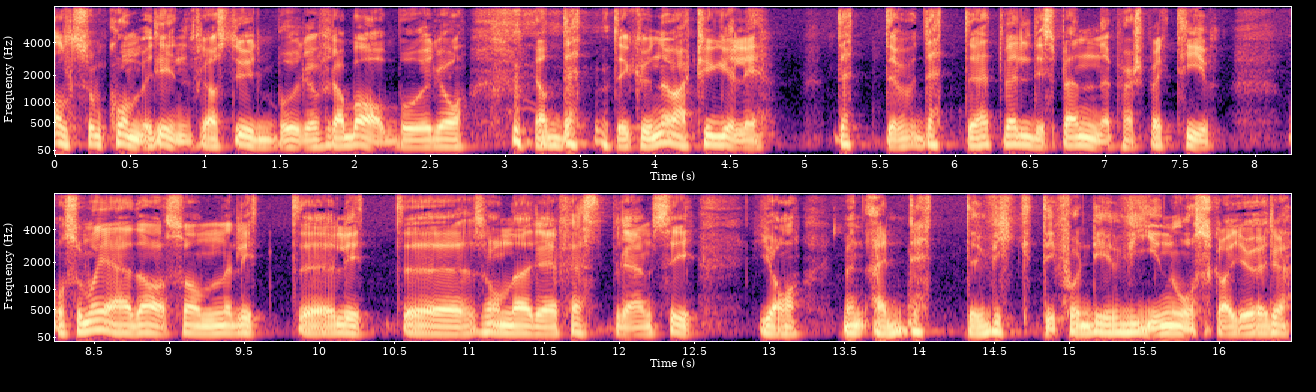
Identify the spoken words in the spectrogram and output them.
alt som kommer inn fra styrbord og fra babord. Og ja, dette kunne vært hyggelig. Dette, dette, er et veldig spennende perspektiv. Og så må jeg da som litt, litt eh, sånn der festbrev si ja, men er dette viktig for det vi nå skal gjøre?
